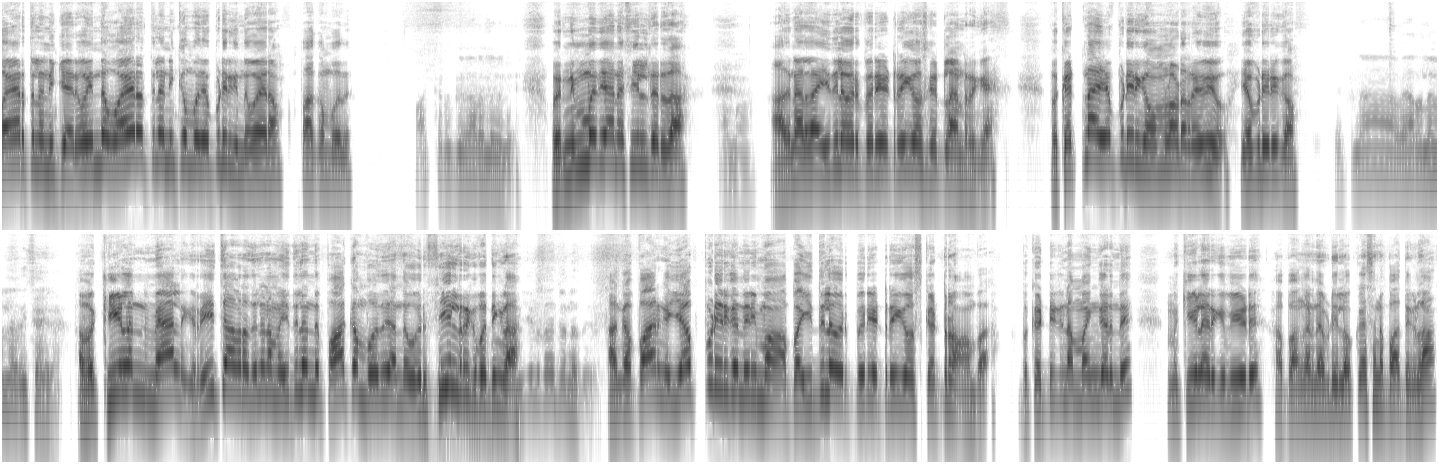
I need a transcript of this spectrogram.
உயரத்தில் நிற்காரு ஓ இந்த உயரத்தில் நிற்கும் போது எப்படி இருக்கு இந்த உயரம் பார்க்கும்போது? பார்க்கறதுக்கு வேற லெவலு ஒரு நிம்மதியான ஃபீல் தருதா? அதனால தான் இதில் ஒரு பெரிய ட்ரீ ஹவுஸ் கட்டலான் இருக்கேன். இப்போ கட்டினா எப்படி இருக்கும் உங்களோட ரிவ்யூ எப்படி இருக்கும்? கட்டினா வேற லெவல்ல ரீச் ஆயிரும். அப்போ கீழே மேலே ரீச் ஆகுறதுல நம்ம இதுலேருந்து பார்க்கும்போது அந்த ஒரு ஃபீல் இருக்குது பார்த்தீங்களா தான் சொன்னது. அங்கே பாருங்க எப்படி இருக்குன்னு தெரியுமா? அப்போ இதில் ஒரு பெரிய ட்ரீ ஹவுஸ் கட்டுறோம். அப்போ இப்போ கட்டிட்டு நம்ம இங்கேருந்து நம்ம கீழே இருக்க வீடு அப்போ அங்கேருந்து அப்படியே லொக்கேஷனை பார்த்துக்கலாம்.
